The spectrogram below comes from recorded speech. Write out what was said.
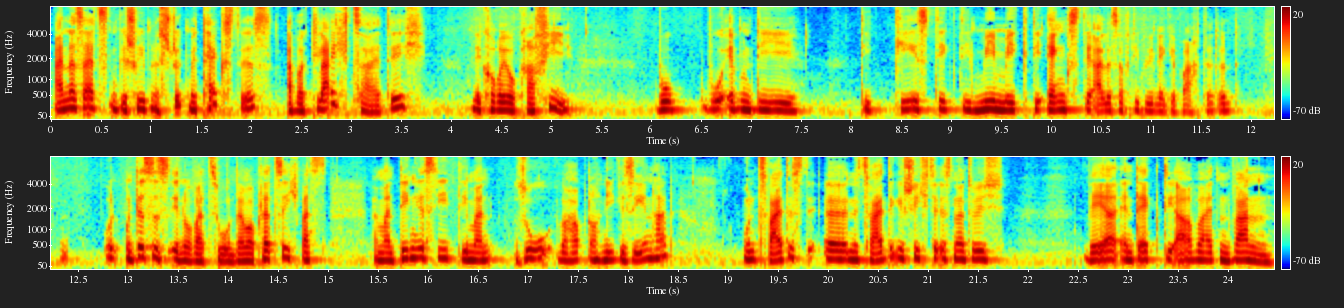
einerseits ein geschriebenes Stück mit Text ist, aber gleichzeitig eine Choreografie, wo, wo eben die, die Gestik, die Mimik, die Ängste, alles auf die Bühne gebracht wird. Und, und, und das ist Innovation, wenn man plötzlich was, wenn man Dinge sieht, die man so überhaupt noch nie gesehen hat und zweites, äh, eine zweite Geschichte ist natürlich, wer entdeckt die Arbeiten wann?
